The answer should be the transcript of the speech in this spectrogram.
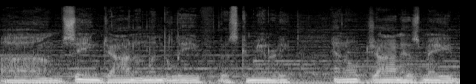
um, seeing John and Linda leave this community. I know John has made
